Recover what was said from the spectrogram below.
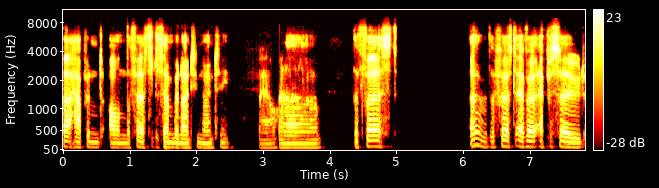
that happened on the 1st of December 1990. Wow. Um, the first, oh, the first ever episode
